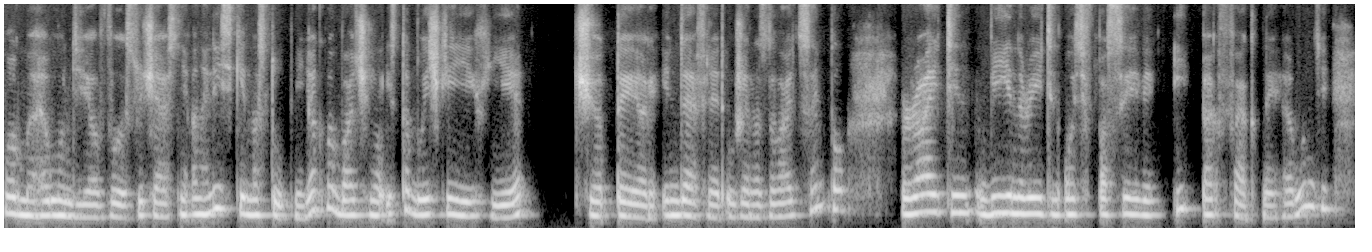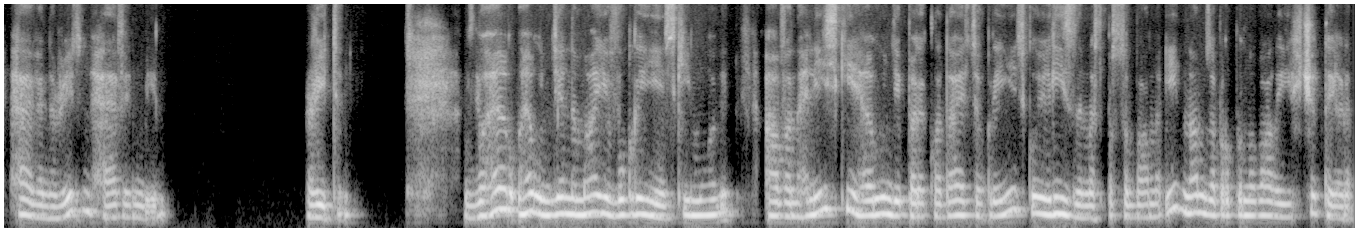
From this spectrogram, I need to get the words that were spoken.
Форми герундія в сучасній англійській наступні. Як ми бачимо, із таблички їх є чотири. Indefinite уже називають simple. Writing, being written, ось в пасиві. І перфектний герундій having written, having been written. В герунді немає в українській мові, а в англійській герунді перекладається українською різними способами, і нам запропонували їх чотири.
